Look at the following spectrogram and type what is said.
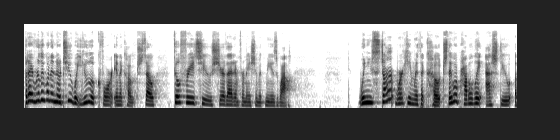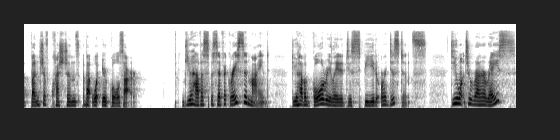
But I really want to know too what you look for in a coach. So feel free to share that information with me as well. When you start working with a coach, they will probably ask you a bunch of questions about what your goals are. Do you have a specific race in mind? Do you have a goal related to speed or distance? Do you want to run a race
